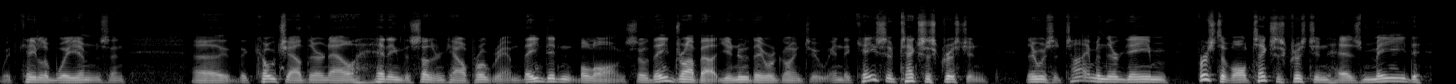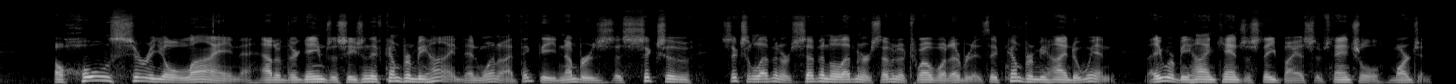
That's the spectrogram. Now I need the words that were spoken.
with Caleb Williams and uh, the coach out there now heading the Southern Cal program. They didn't belong, so they drop out. You knew they were going to. In the case of Texas Christian, there was a time in their game. First of all, Texas Christian has made a whole serial line out of their games this season. They've come from behind and won. I think the numbers uh, six of six eleven or seven eleven or seven of twelve, whatever it is. They've come from behind to win. They were behind Kansas State by a substantial margin.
